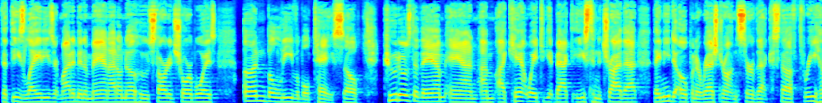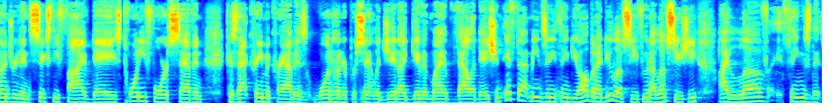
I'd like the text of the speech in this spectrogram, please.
that these ladies, it might have been a man, I don't know, who started Shore Boys, unbelievable taste. So kudos to them. And I'm, I can't wait to get back to Easton to try that. They need to open a restaurant and serve that stuff 365 days, 24 7, because that cream of crab is 100% legit. I give it my validation, if that means anything to you all. But I do love seafood. I love sushi. I love things that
